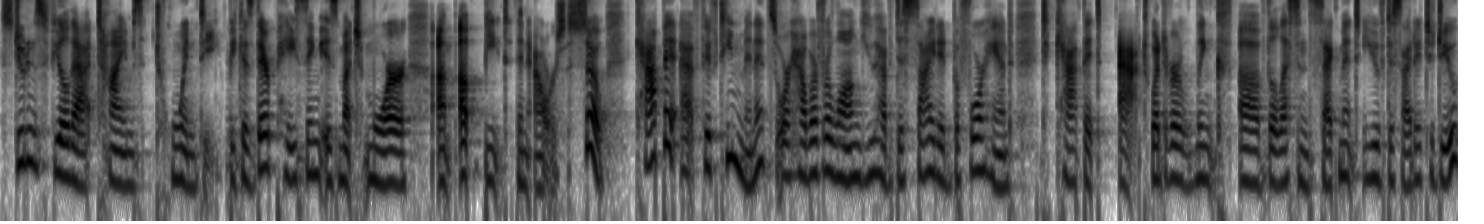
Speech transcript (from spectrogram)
students feel that times 20 because their pacing is much more um, upbeat than ours. So cap it at 15 minutes or however long you have decided beforehand to cap it at, whatever length of the lesson segment you've decided to do.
